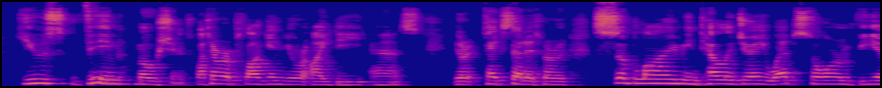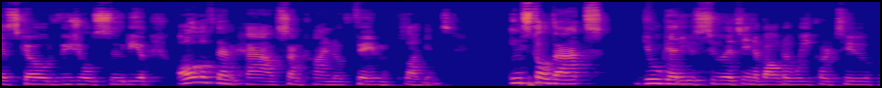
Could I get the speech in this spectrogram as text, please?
use Vim Motions, whatever plugin your IDE has, your text editor, Sublime, IntelliJ, WebStorm, VS Code, Visual Studio, all of them have some kind of Vim plugins. Install that, you'll get used to it in about a week or two.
